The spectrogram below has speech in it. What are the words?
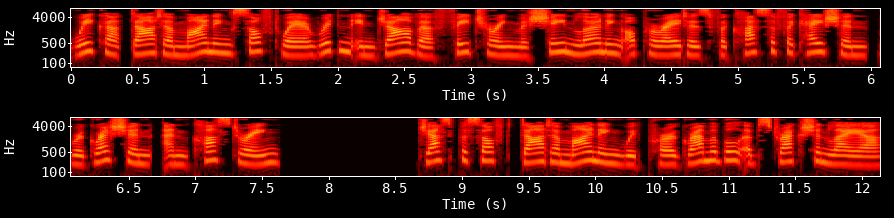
Weka – data mining software written in Java featuring machine learning operators for classification, regression, and clustering. Jaspersoft – data mining with programmable abstraction layer.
